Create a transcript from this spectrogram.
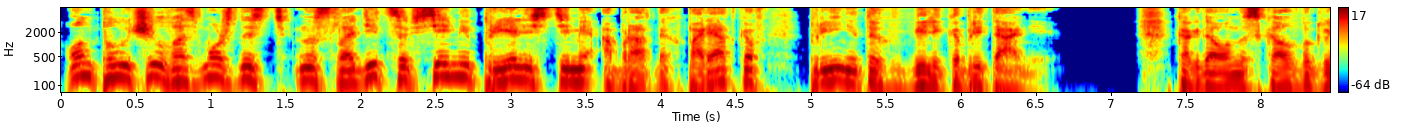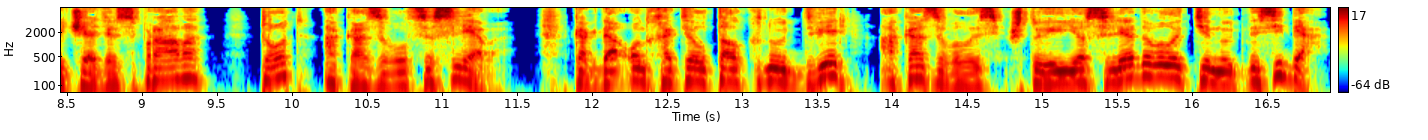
он получил возможность насладиться всеми прелестями обратных порядков, принятых в Великобритании. Когда он искал выключатель справа, тот оказывался слева. Когда он хотел толкнуть дверь, оказывалось, что ее следовало тянуть на себя.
